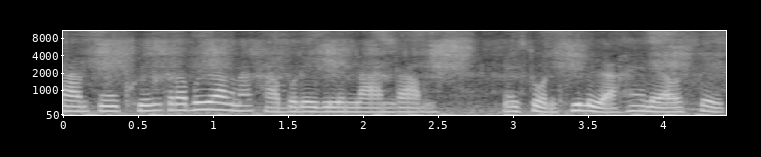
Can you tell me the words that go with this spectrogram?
การปูพื้นกระเบื้องนะคะ บริเวณลานรำในส่วนที่เหลือให้แล้วเสร็จ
